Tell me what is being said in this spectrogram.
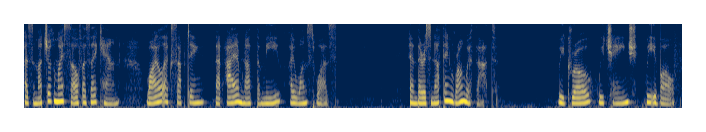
as much of myself as I can while accepting that I am not the me I once was. And there is nothing wrong with that. We grow, we change, we evolve.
